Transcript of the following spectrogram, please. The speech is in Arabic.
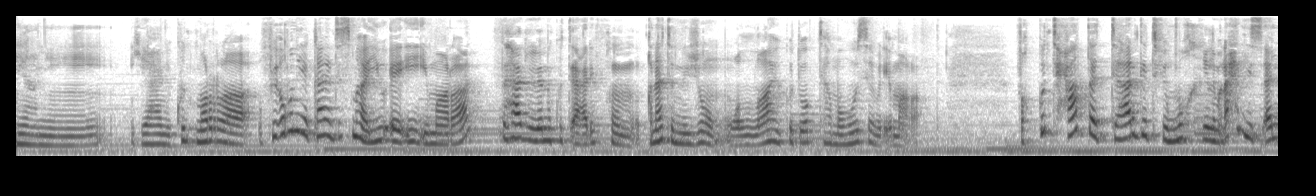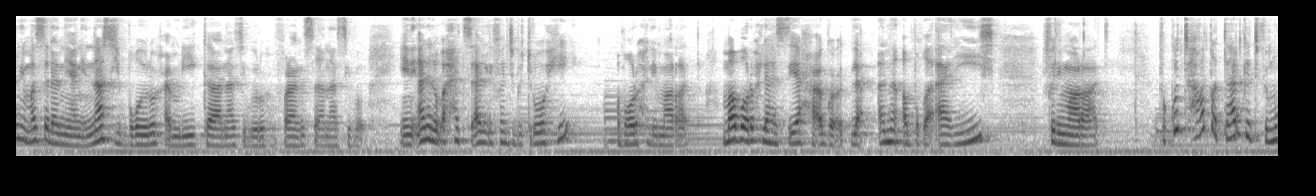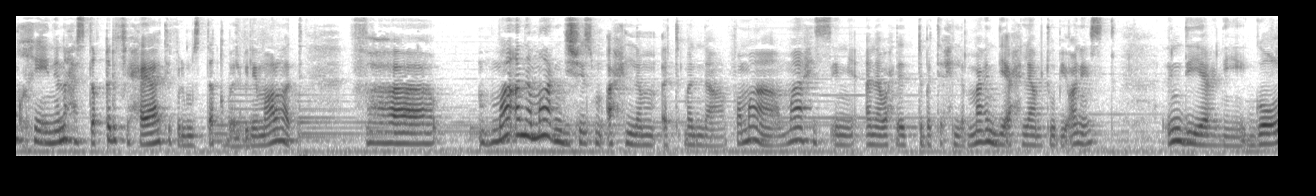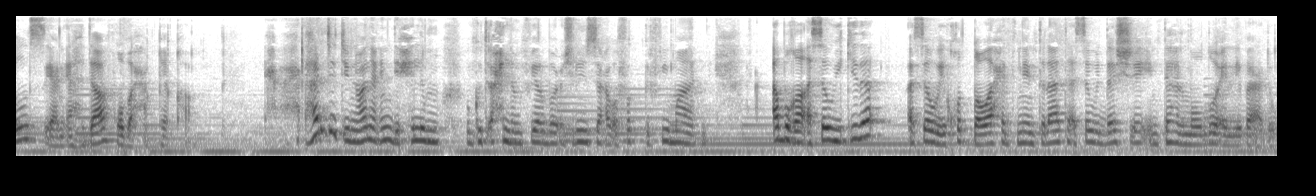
يعني يعني كنت مرة في أغنية كانت اسمها UAE إمارات. هذا اللي أنا كنت أعرفهم قناة النجوم. والله كنت وقتها مهووسة بالإمارات. فكنت حاطة ال target في مخي. لما أحد يسألني مثلا يعني الناس يبغوا يروحوا أمريكا ناس يبغوا يروحوا فرنسا ناس يبغوا يعني أنا لو أحد سألني فين بتروحي؟ أبغى أروح الإمارات. ما أبغى أروح لها السياحة أقعد. لا أنا أبغى أعيش في الإمارات. فكنت حاطة target في مخي إني أنا حستقر في حياتي في المستقبل بالإمارات. ف ما أنا ما عندي شيء اسمه أحلم أتمنى فما ما أحس إني أنا واحدة تبى تحلم. ما عندي أحلام to be honest عندي يعني goals يعني أهداف وبحققها هرجة إنه أنا عندي حلم وكنت أحلم فيه 24 ساعة وأفكر فيه؟ ما أبغى أسوي كذا أسوي خطة واحد اثنين ثلاثة أسوي ده الشيء. انتهى الموضوع اللي بعده.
